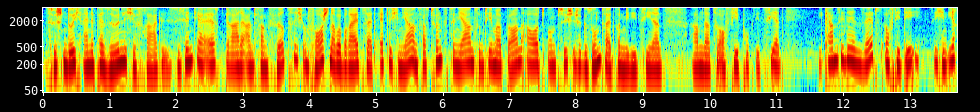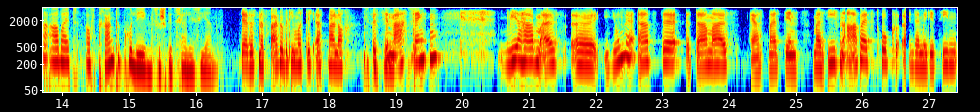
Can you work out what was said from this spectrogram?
Zwischendurch eine persönliche Frage. Sie sind ja erst gerade Anfang 40 und forschen aber bereits seit etlichen Jahren, fast 15 Jahren zum Thema Burnout und psychische Gesundheit von Medizinern, haben dazu auch viel publiziert. Wie kamen Sie denn selbst auf die Idee, sich in Ihrer Arbeit auf kranke Kollegen zu spezialisieren? Ja, das ist eine Frage, über die musste ich erstmal noch ein bisschen nachdenken. Wir haben als äh, junge Ärzte damals erstmals den massiven Arbeitsdruck in der Medizin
